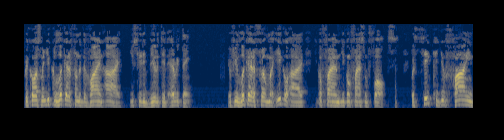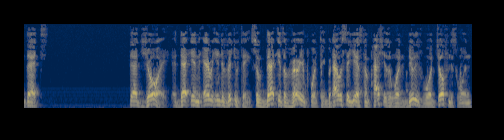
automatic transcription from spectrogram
because when you can look at it from the divine eye, you see the beauty in everything. If you look at it from an ego eye, you can find you can find some faults. But see, can you find that that joy that in every individual thing? So that is a very important thing. But I would say yes, compassion is one, beauty is one, joyfulness is one,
